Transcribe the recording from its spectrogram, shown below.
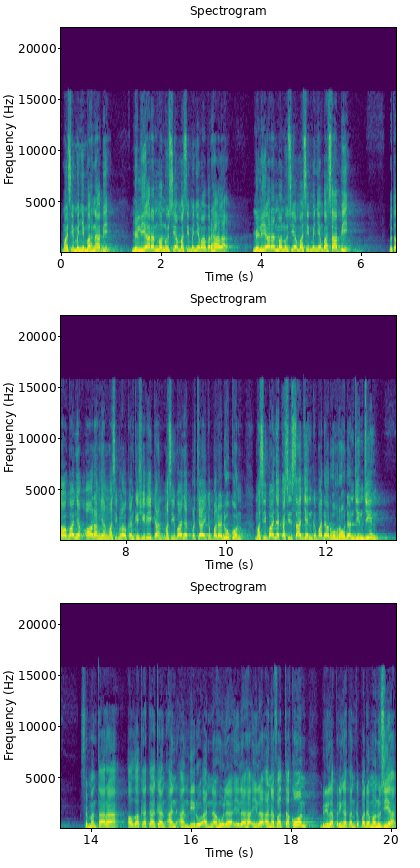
masih menyembah nabi. Miliaran manusia masih menyembah berhala. Miliaran manusia masih menyembah sapi. Betapa banyak orang yang masih melakukan kesyirikan, masih banyak percaya kepada dukun, masih banyak kasih sajen kepada ruh-ruh dan jin-jin. Sementara Allah katakan an anziru annahu la ilaha illa ana fattaqun, berilah peringatan kepada manusia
